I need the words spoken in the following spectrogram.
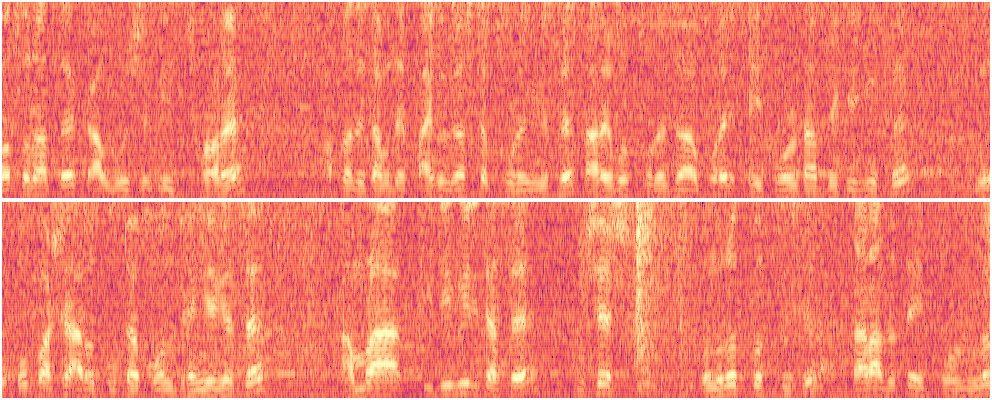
গত রাতে কালবৈশাখী ঝড়ে আপনাদের যে আমাদের পাইকর গাছটা পড়ে গেছে, তার উপর পড়ে যাওয়ার পরে এই পোলটা বেঁকে গেছে এবং ওপাশে আরও দুটা পোল ভেঙে গেছে। আমরা পিডিবির কাছে বিশেষ অনুরোধ করতেছি, তারা যাতে এই পোলগুলো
